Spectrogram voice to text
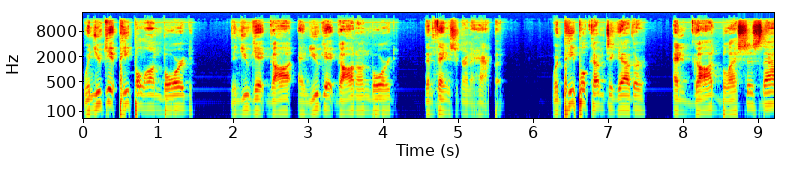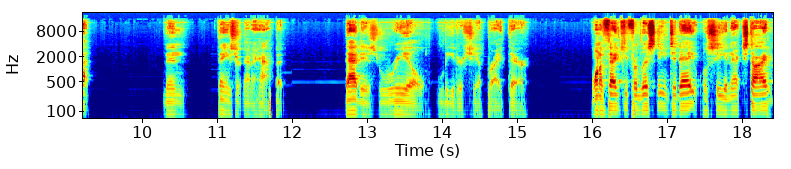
When you get people on board, then you get God and you get God on board, then things are going to happen. When people come together and God blesses that, then things are going to happen. That is real leadership right there. Want to thank you for listening today. We'll see you next time.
